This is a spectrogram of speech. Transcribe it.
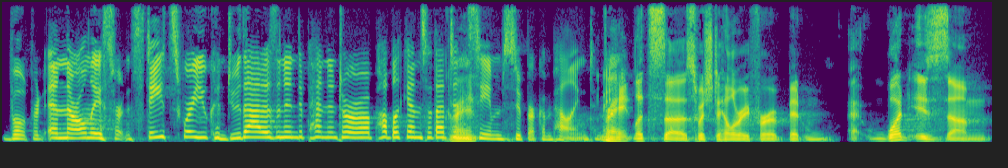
vote for. And there are only certain states where you can do that as an independent or a Republican. So that didn't Right. seem super compelling to me. Right. Let's uh, switch to Hillary for a bit. What is um,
